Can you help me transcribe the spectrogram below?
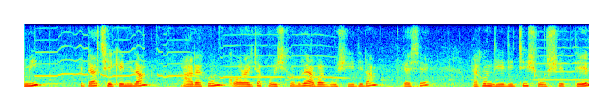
আমি এটা ছেঁকে নিলাম আর এখন কড়াইটা পরিষ্কার করে আবার বসিয়ে দিলাম গ্যাসে। এখন দিয়ে দিচ্ছি সর্ষের তেল।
